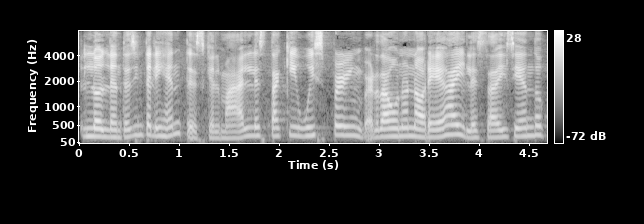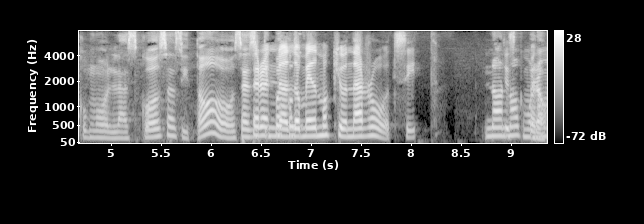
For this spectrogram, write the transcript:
Los lentes inteligentes, que el mal está aquí whispering, ¿verdad? Uno en la oreja y le está diciendo como las cosas y todo. O sea, Pero no es lo mismo que una robotcita, No, que es no, como una pero,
